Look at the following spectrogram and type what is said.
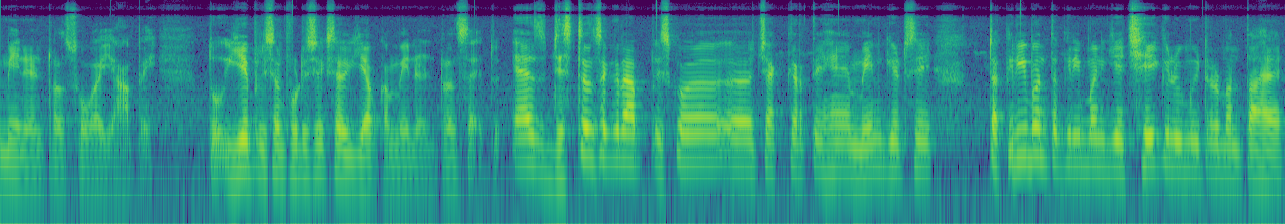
मेन एंट्रेंस होगा यहाँ पे। तो ये प्रीसन 46 है और ये आपका मेन एंट्रेंस है। तो एज डिस्टेंस अगर आप इसको चेक करते हैं मेन गेट से, तकरीबन तकरीबन ये छः किलोमीटर बनता है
